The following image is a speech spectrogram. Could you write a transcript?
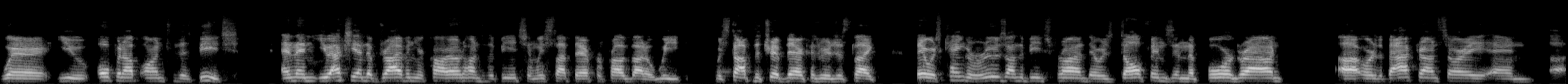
where you open up onto this beach and then you actually end up driving your car out onto the beach and we slept there for probably about a week we stopped the trip there because we were just like there was kangaroos on the beach front there was dolphins in the foreground uh, or the background sorry and uh,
